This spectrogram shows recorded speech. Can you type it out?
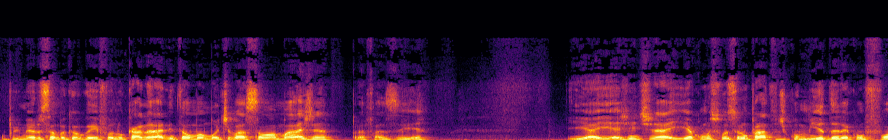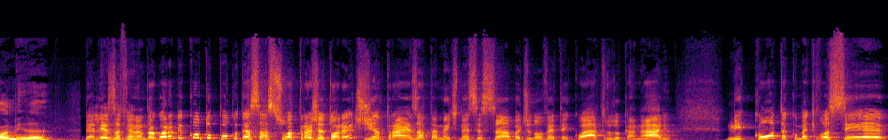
o primeiro samba que eu ganhei foi no Canário, então uma motivação a mais, né, para fazer. E aí a gente já ia como se fosse um prato de comida, né? Com fome, né? Beleza, Fernando. Agora me conta um pouco dessa sua trajetória. Antes de entrar exatamente nesse samba de 94 do Canário, me conta como é que você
